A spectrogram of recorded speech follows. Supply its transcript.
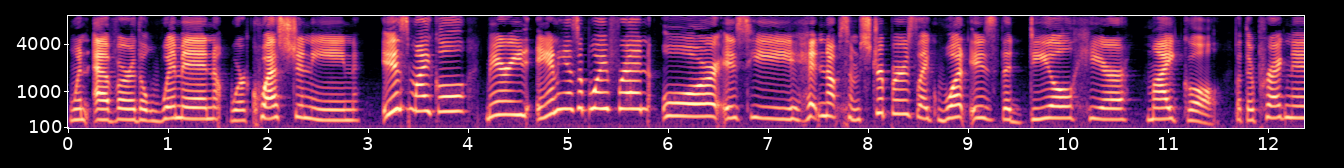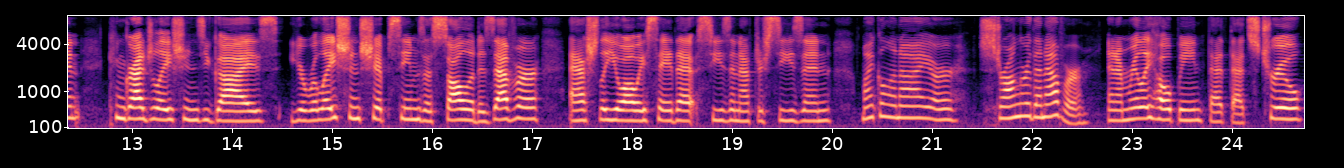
whenever the women were questioning is Michael married and he has a boyfriend, or is he hitting up some strippers? Like, what is the deal here, Michael? But they're pregnant. Congratulations, you guys. Your relationship seems as solid as ever. Ashley, you always say that season after season. Michael and I are stronger than ever. And I'm really hoping that that's true.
